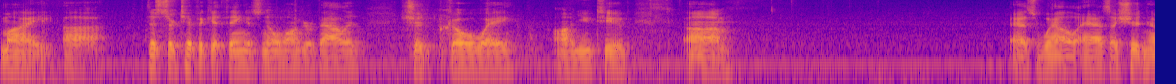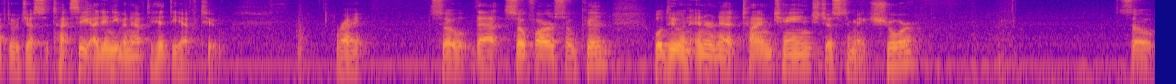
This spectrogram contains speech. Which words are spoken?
my uh, this certificate thing is no longer valid should go away on YouTube um, as well as I shouldn't have to adjust the time see I didn't even have to hit the F2 right so that so far so good we'll do an internet time change just to make sure so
